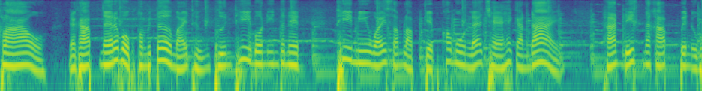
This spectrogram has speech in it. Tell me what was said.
Cloud นะครับ ในระบบคอมพิวเตอร์หมายถึงพื้นที่บนอินเทอร์เน็ต ที่มีไว้สำหรับเก็บข้อมูลและแชร์ให้กันได้ Hard Disk นะครับ เป็นอุป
